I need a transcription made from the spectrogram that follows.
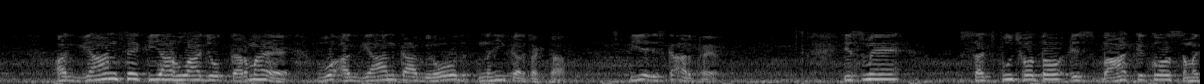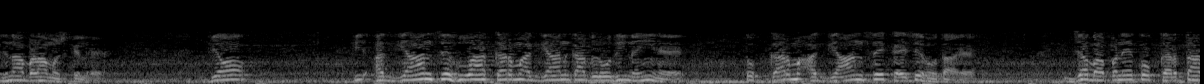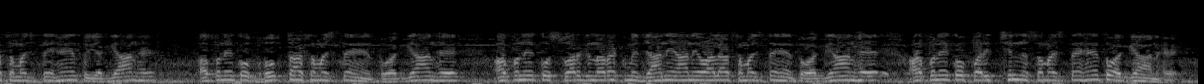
अज्ञान से किया हुआ जो कर्म है, वो अज्ञान का विरोध नहीं कर सकता। ये इसका अर्थ है। इसमें सच पूछो तो इस वाक्य को समझना बड़ा मुश्किल है। क्यों? कि अज्ञान से हुआ कर्म अज्ञान का विरोधी नहीं है तो कर्म अज्ञान से कैसे होता है? जब अपने को कर्ता समझते हैं तो यह ज्ञान है, अपने को भोक्ता समझते हैं तो अज्ञान है, अपने को स्वर्ग नरक में जाने आने वाला समझते हैं तो अज्ञान है, अपने को परिच्छिन्न समझते हैं तो अज्ञान है।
